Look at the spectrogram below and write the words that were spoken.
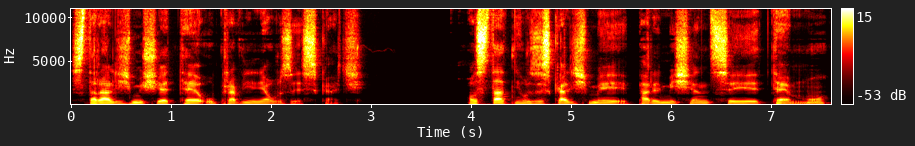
staraliśmy się te uprawnienia uzyskać. Ostatnio uzyskaliśmy parę miesięcy temu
